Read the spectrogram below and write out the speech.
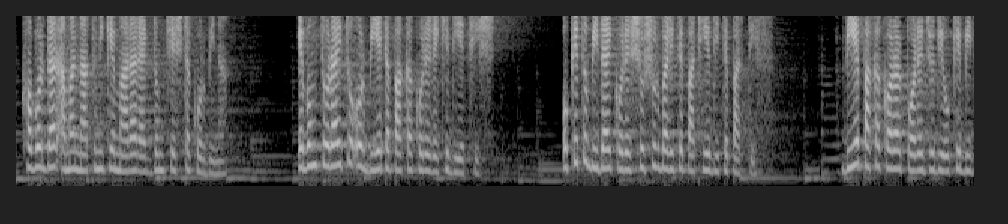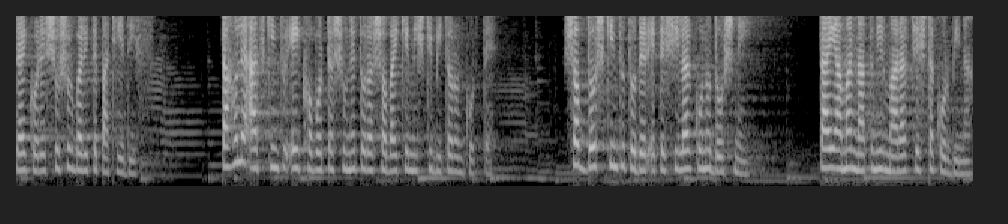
খবরদার, আমার নাতনিকে মারার একদম চেষ্টা করবি না, এবং তোরাই তো ওর বিয়েটা পাকা করে রেখে দিয়েছিস। ওকে তো বিদায় করে শ্বশুরবাড়িতে পাঠিয়ে দিতে পারতিস। বিয়ে পাকা করার পরে যদি ওকে বিদায় করে শ্বশুরবাড়িতে পাঠিয়ে দিস। তাহলে আজ কিন্তু এই খবরটা শুনে তোরা সবাইকে মিষ্টি বিতরণ করতে। সব দোষ কিন্তু তোদের, এতে শিলার কোনো দোষ নেই। তাই আমার নাতনির মারার চেষ্টা করবি না।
